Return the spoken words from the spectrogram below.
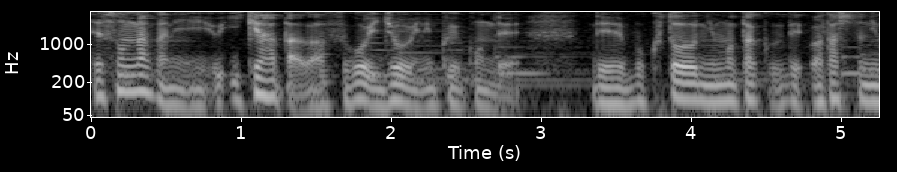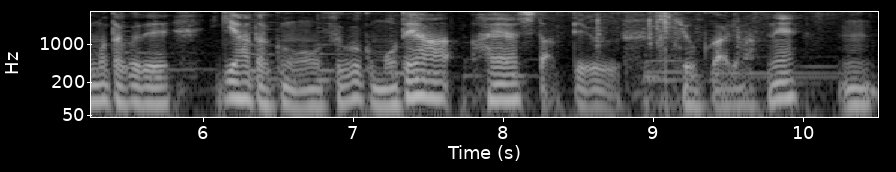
でその中に池畑がすごい上位に食い込んでで僕とニモタクで私とニモタクで池畑君をすごくもてはやしたっていう記憶がありますね。うん。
